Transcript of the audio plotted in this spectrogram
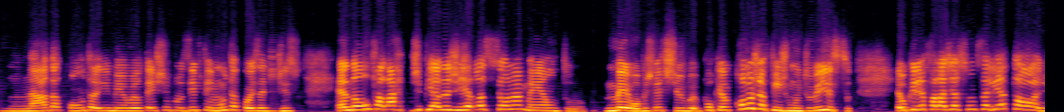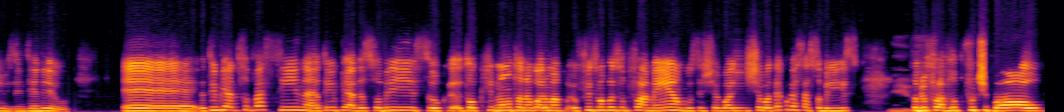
nada contra, e meu, meu texto, inclusive, tem muita coisa disso, é não falar de piadas de relacionamento. Meu objetivo. Porque, como eu já fiz muito isso, eu queria falar de assuntos aleatórios, entendeu? É, eu tenho piada sobre vacina, eu tenho piada sobre isso. Eu tô montando agora uma. Eu fiz uma coisa sobre o Flamengo, você chegou, a gente chegou até a conversar sobre isso, isso. sobre o Flamengo futebol.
